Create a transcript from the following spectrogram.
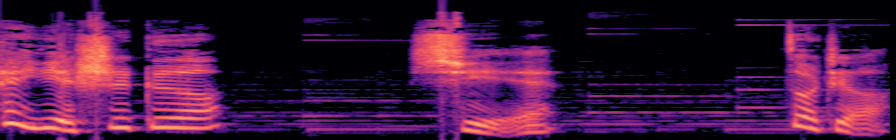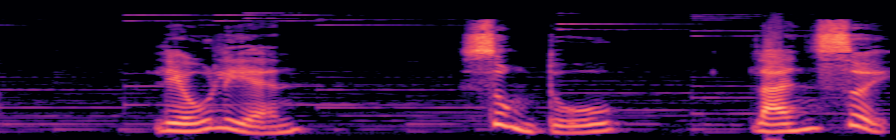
配乐诗歌《雪》，作者刘莲，诵读蓝穗。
